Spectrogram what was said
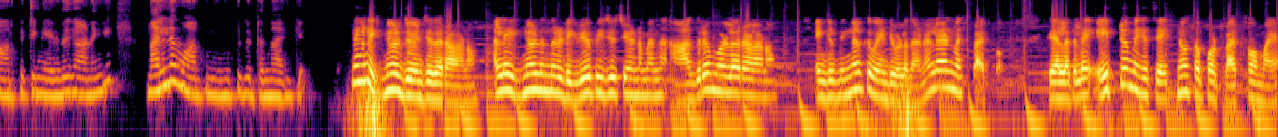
മാർക്കറ്റിംഗ് എഴുതുകയാണെങ്കിൽ നല്ല മാർക്ക് നിങ്ങൾക്ക് കിട്ടുന്നതായിരിക്കും. നിങ്ങൾ ഇഗ്നോർ ജോയിൻ ചെയ്ത ഒരാളാണോ? അല്ലെ ഇഗ്നോയിൽ നിന്നൊരു ഡിഗ്രിയോ പി ജിയോ ചെയ്യണമെന്ന് ആഗ്രഹമുള്ള ഒരാളാണോ? എങ്കിൽ നിങ്ങൾക്ക് വേണ്ടിയുള്ളതാണ് ലേൺ വൈസ് പ്ലാറ്റ്ഫോം കേരളത്തിലെ ഏറ്റവും മികച്ച എഗ്നോ സപ്പോർട്ട് പ്ലാറ്റ്ഫോമായ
